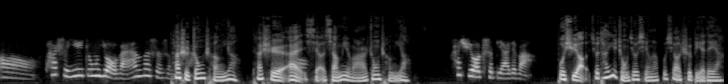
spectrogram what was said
哦，它是一种药丸子是什么？它是中成药，它是哎小小蜜丸中成药。还需要吃别的吧？不需要，就它一种就行了，不需要吃别的呀。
